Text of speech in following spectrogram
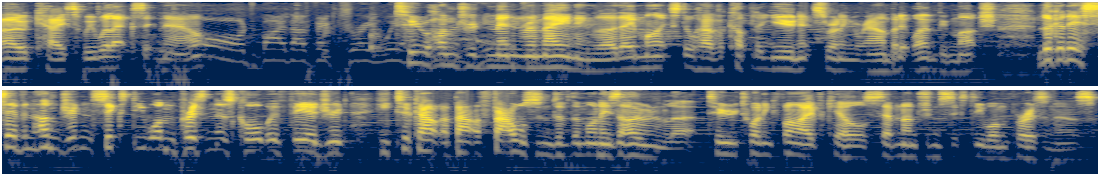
Okay, so we will exit now. Awed by the victory we have 200 men remaining though. They might still have a couple of units running around, but it won't be much. Look at this 761 prisoners caught with Theodred. He took out about a thousand of them on his own. Look, 225 kills, 761 prisoners.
